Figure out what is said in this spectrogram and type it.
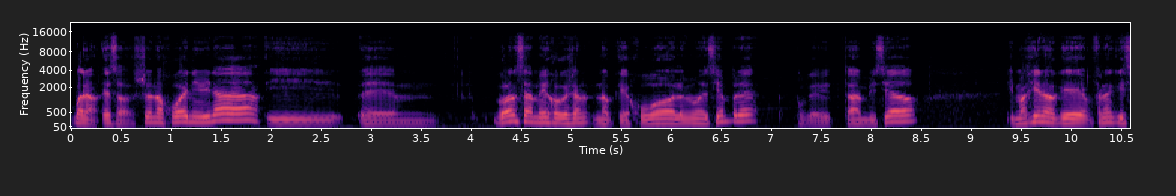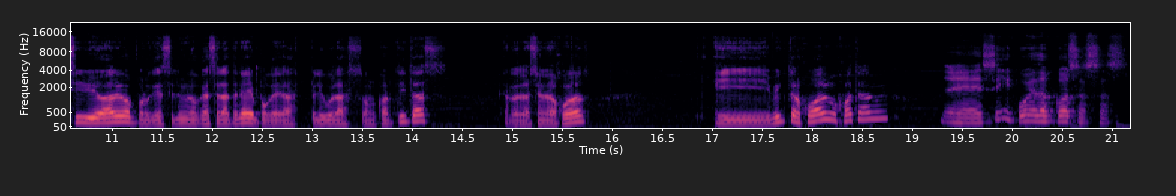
Bueno, eso. Yo no jugué ni vi nada. Y. Eh, Gonza me dijo que ya no, que jugó lo mismo de siempre. Porque estaba viciado. Imagino que Frankie sí vio algo porque es el único que hace la tele. Porque las películas son cortitas. En relación a los juegos. ¿Y Víctor jugó algo? ¿Jugaste algo? Eh, sí, jugué dos cosas,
